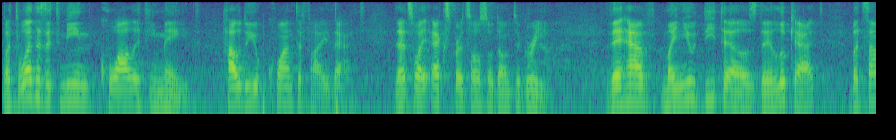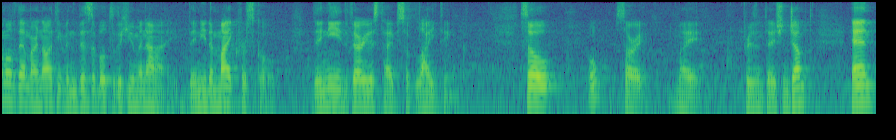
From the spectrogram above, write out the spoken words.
But what does it mean, quality made? How do you quantify that? That's why experts also don't agree. They have minute details they look at, but some of them are not even visible to the human eye. They need a microscope. They need various types of lighting. So, oh, sorry, my presentation jumped. And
